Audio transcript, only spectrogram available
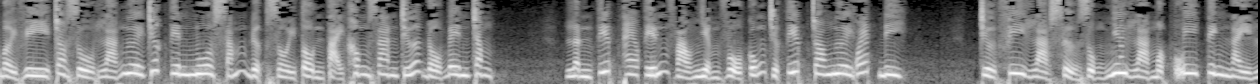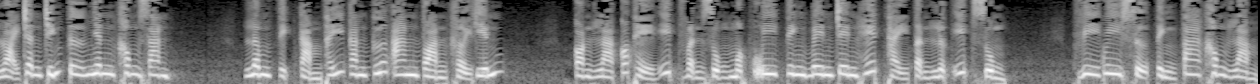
bởi vì cho dù là ngươi trước tiên mua sắm được rồi tồn tại không gian chứa đồ bên trong, lần tiếp theo tiến vào nhiệm vụ cũng trực tiếp cho ngươi quét đi, trừ phi là sử dụng như là một uy tinh này loại chân chính tư nhân không gian, lâm tịch cảm thấy căn cứ an toàn khởi kiến, còn là có thể ít vận dụng một uy tinh bên trên hết thảy tận lực ít dùng, vì quy sự tình ta không làm,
